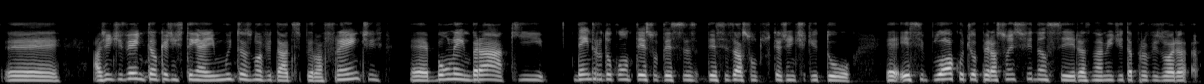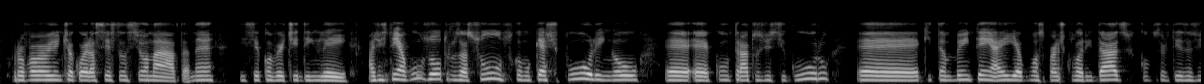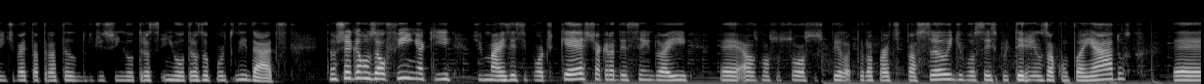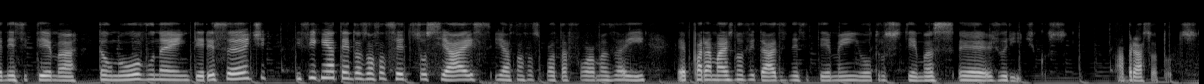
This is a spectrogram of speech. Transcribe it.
a gente vê, então, que a gente tem aí muitas novidades pela frente. É bom lembrar que dentro do contexto desses, desses assuntos que a gente lidou, é, esse bloco de operações financeiras, na medida provisória, provavelmente agora ser sancionada, né, e ser convertida em lei, a gente tem alguns outros assuntos, como cash pooling ou é, é, contratos de seguro, é, que também tem aí algumas particularidades, com certeza a gente vai estar tratando disso em outras, em outras oportunidades. Então, chegamos ao fim aqui de mais esse podcast, agradecendo aí é, aos nossos sócios pela, pela participação e de vocês por terem nos acompanhado é, nesse tema tão novo, né, interessante. E fiquem atentos às nossas redes sociais e às nossas plataformas aí é, para mais novidades nesse tema e em outros temas é, jurídicos. Abraço a todos.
